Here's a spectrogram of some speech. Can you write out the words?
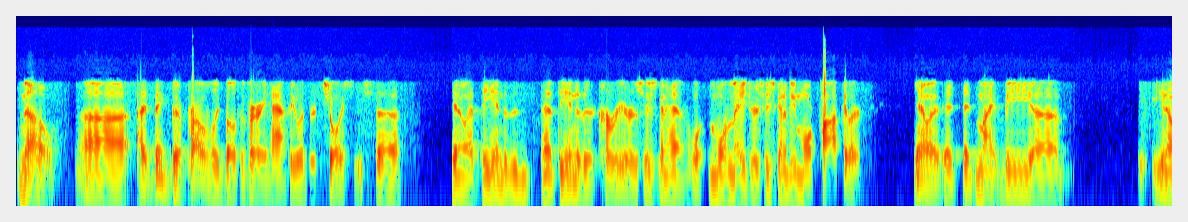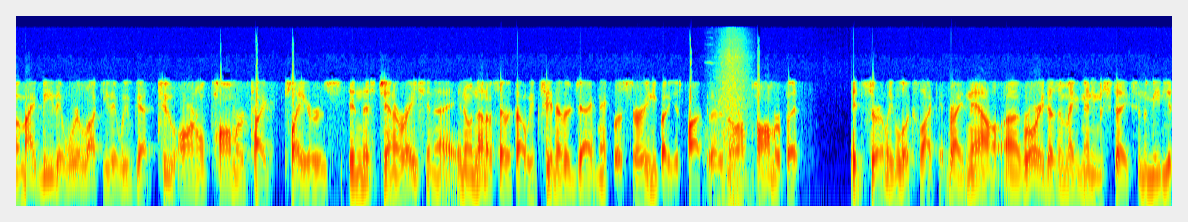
no. Uh, I think they're probably both very happy with their choices. Uh, you know, at the end of the at the end of their careers, who's going to have more majors? Who's going to be more popular? You know, it it might be. You know, it might be that we're lucky that we've got two Arnold Palmer type players in this generation. Uh, you know, none of us ever thought we'd see another Jack Nicklaus or anybody as popular as Arnold Palmer, but it certainly looks like it right now. Uh, Rory doesn't make many mistakes in the media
